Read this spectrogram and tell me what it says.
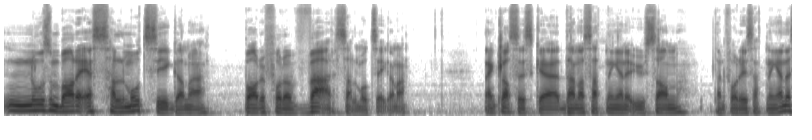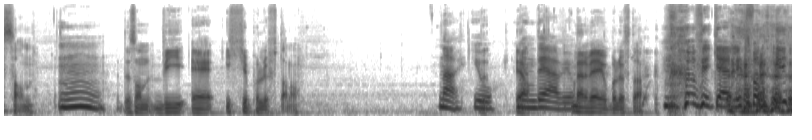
noe som bare er selvmotsigende bare for å være selvmotsigende. Den klassiske 'denne setningen er usann', den forrige setningen er sann. Mm. Det er sånn 'vi er ikke på lufta nå'. Nei, jo. Ja, Men det er vi jo. Men vi er jo på lufta. Nå fikk jeg litt panikk.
